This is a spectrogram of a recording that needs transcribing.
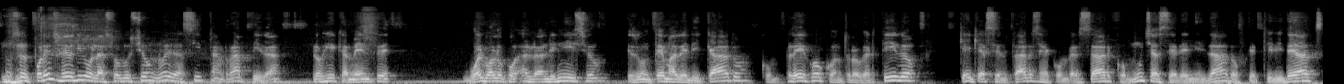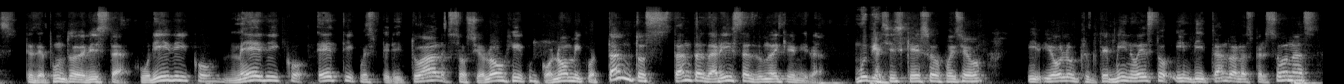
Entonces, por eso yo digo, la solución no es así tan rápida. Lógicamente, vuelvo al, al inicio, es un tema delicado, complejo, controvertido, que hay que sentarse a conversar con mucha serenidad, objetividad, desde el punto de vista jurídico, médico, ético, espiritual, sociológico, económico, tantos, tantas aristas donde hay que mirar. Muy bien. Así es que eso, pues yo, yo lo termino esto invitando a las personas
